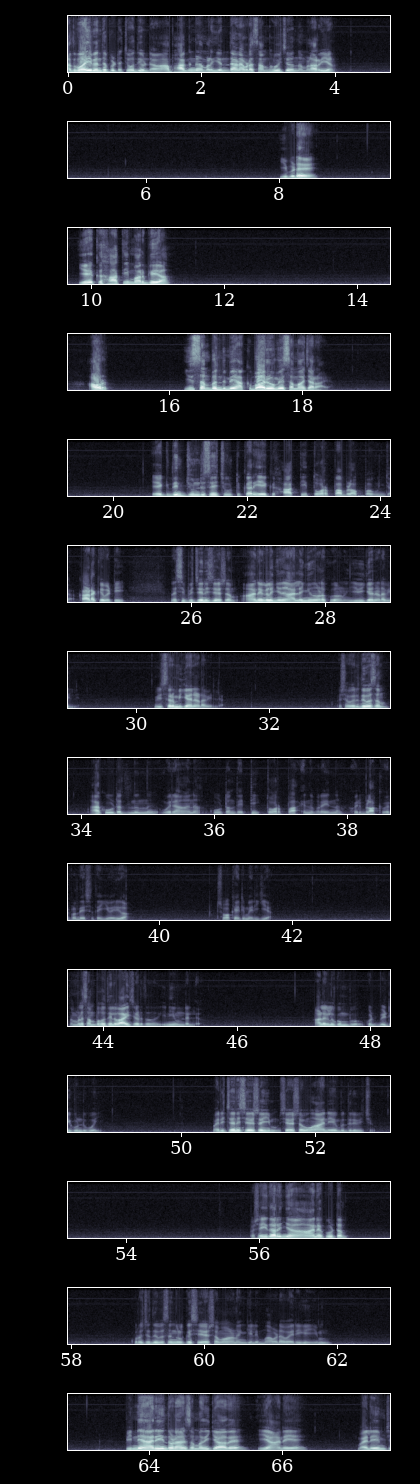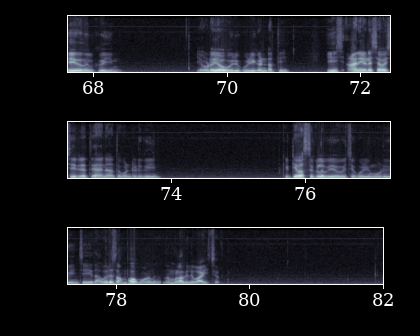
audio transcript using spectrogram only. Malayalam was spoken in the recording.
അതുമായി ബന്ധപ്പെട്ട് ചോദ്യം ഉണ്ടാകും ആ ഭാഗങ്ങൾ നമ്മൾ എന്താണ് അവിടെ സംഭവിച്ചതെന്ന് നമ്മൾ അറിയണം ഇവിടെ ഏക്ക് ഹാത്തി മർ ഗയ और इस संबंध में अखबारों में समाचार आया एक दिन झुंड से छूटकर एक हाथी തോർപ്പ ബ്ലോക്ക് പഹുഞ്ച കാടൊക്കെ വെട്ടി നശിപ്പിച്ചതിന് ശേഷം ആനകൾ ഇങ്ങനെ അലഞ്ഞു നടക്കുകയാണ് ജീവിക്കാൻ ഇടമില്ല വിശ്രമിക്കാൻ ഇടമില്ല പക്ഷെ ഒരു ദിവസം ആ കൂട്ടത്തിൽ നിന്ന് ഒരു ആന കൂട്ടം തെറ്റി തോർപ്പ എന്ന് പറയുന്ന ഒരു ബ്ലോക്ക് ഒരു പ്രദേശത്തേക്ക് വരിക. ഷോക്കേറ്റ് മരിക്കുക. നമ്മൾ സംഭവത്തിൽ വായിച്ചെടുത്തത് ഇനിയും ഉണ്ടല്ലോ. ആളുകൾ കൊമ്പ് വെട്ടിക്കൊണ്ടുപോയി. മരിച്ചതിന് ശേഷയും ശേഷവും ആനയെ ഉപദ്രവിച്ചു. പക്ഷേ ഇതറിഞ്ഞ ആനക്കൂട്ടം കുറച്ച് ദിവസങ്ങൾക്ക് ശേഷമാണെങ്കിലും അവിടെ വരികയും പിന്നെ ആരെയും തൊടാൻ സമ്മതിക്കാതെ ഈ ആനയെ വലയും ചെയ്തു നിൽക്കുകയും എവിടെയോ ഒരു കുഴി കണ്ടെത്തി ഈ ആനയുടെ ശവശരീരത്തെ അതിനകത്ത് കൊണ്ടിടുകയും കിട്ടിയ വസ്തുക്കൾ ഉപയോഗിച്ച് കുഴി മൂടുകയും ചെയ്ത ഒരു സംഭവമാണ് നമ്മൾ അതിൽ വായിച്ചത്.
